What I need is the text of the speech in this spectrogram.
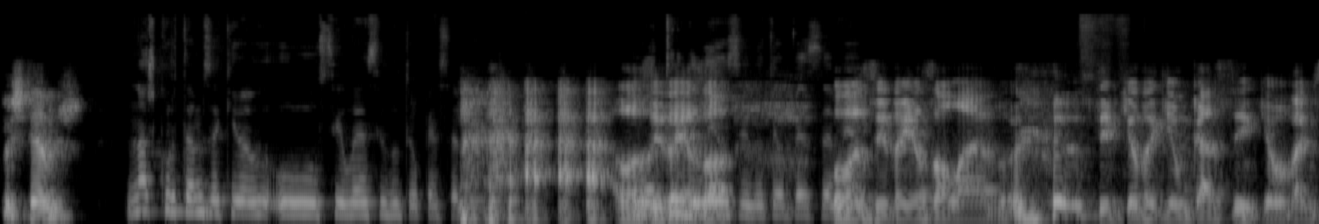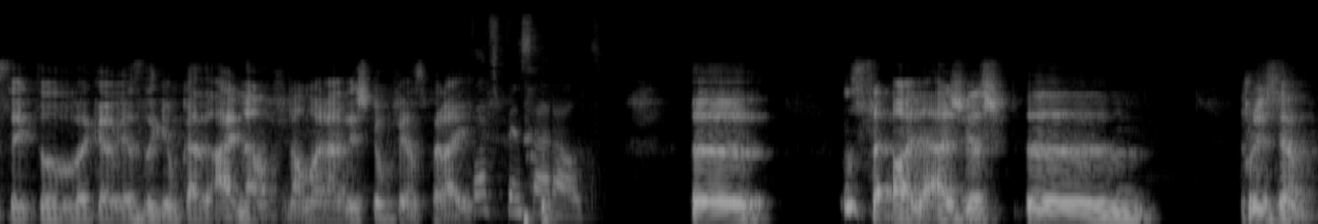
Pois temos. Nós cortamos aqui o, o silêncio do teu pensamento. ou, as ideias ao, ou as ideias ao lado. tipo que eu daqui a um bocado sim, que eu vai-me sair tudo da cabeça daqui a um bocado. Ai não, afinal não é nada disto que eu penso, espera aí. Podes pensar alto. uh, não sei, olha, às vezes, uh, por exemplo,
